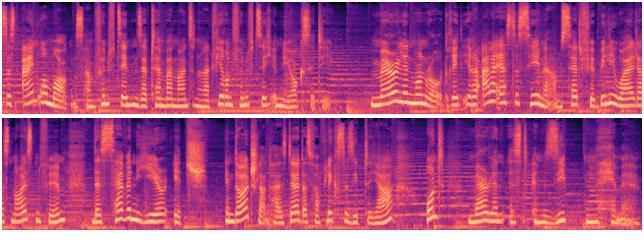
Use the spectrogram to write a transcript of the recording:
Es ist 1 Uhr morgens am 15. September 1954 in New York City. Marilyn Monroe dreht ihre allererste Szene am Set für Billy Wilders neuesten Film The Seven Year Itch. In Deutschland heißt er Das verflixte siebte Jahr und Marilyn ist im siebten Himmel.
